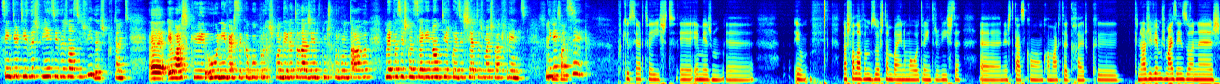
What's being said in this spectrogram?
sem ter tido a experiência das nossas vidas. Portanto, uh, eu acho que o universo acabou por responder a toda a gente que nos perguntava como é que vocês conseguem não ter coisas certas mais para a frente. Ninguém Exato. consegue. Porque o certo é isto, é, é mesmo. Uh, eu, nós falávamos hoje também numa outra entrevista uh, neste caso com, com a Marta Guerreiro, que, que nós vivemos mais em zonas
